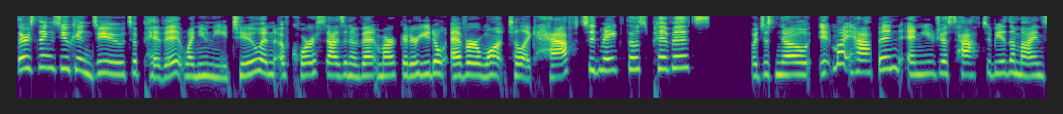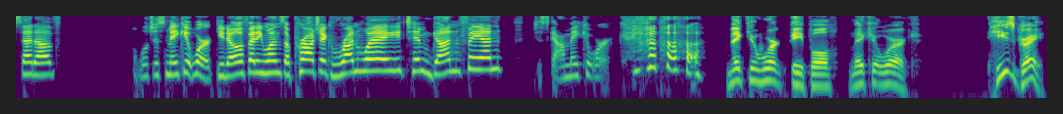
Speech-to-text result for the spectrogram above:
there's things you can do to pivot when you need to. And of course, as an event marketer, you don't ever want to like have to make those pivots, but just know it might happen. And you just have to be the mindset of, we'll just make it work. You know, if anyone's a Project Runway Tim Gunn fan, just gotta make it work. Make it work, people. Make it work. He's great.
